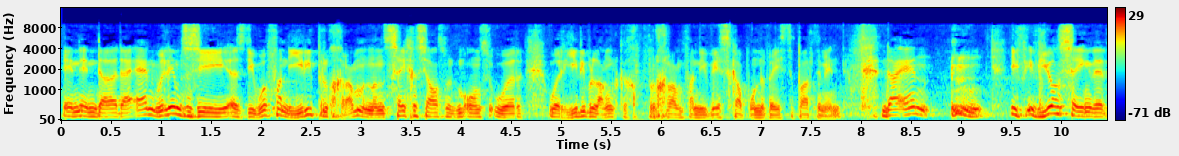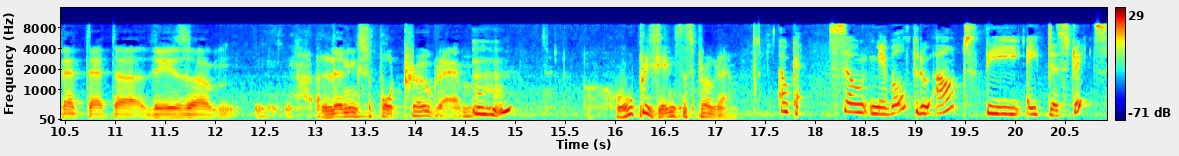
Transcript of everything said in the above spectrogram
En en da Diane Williams is die is die hoof van hierdie program en dan sy gesels met ons oor oor hierdie belangrike program van die Weskaap Onderwysdepartement. Diane, if if you're saying that that that uh, there's um, a learning support program, who presents this program? Okay. So, Neville, throughout the eight districts,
